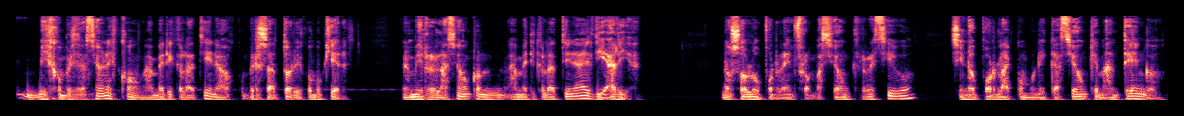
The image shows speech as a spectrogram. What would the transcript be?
mis conversaciones con América Latina, o conversatorio, como quieras, pero mi relación con América Latina es diaria, no solo por la información que recibo, sino por la comunicación que mantengo,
